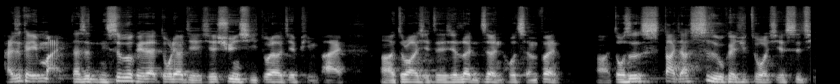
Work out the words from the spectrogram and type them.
还是可以买，但是你是不是可以再多了解一些讯息，多了解品牌啊，多了解这些认证或成分啊，都是大家试图可以去做一些事情。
